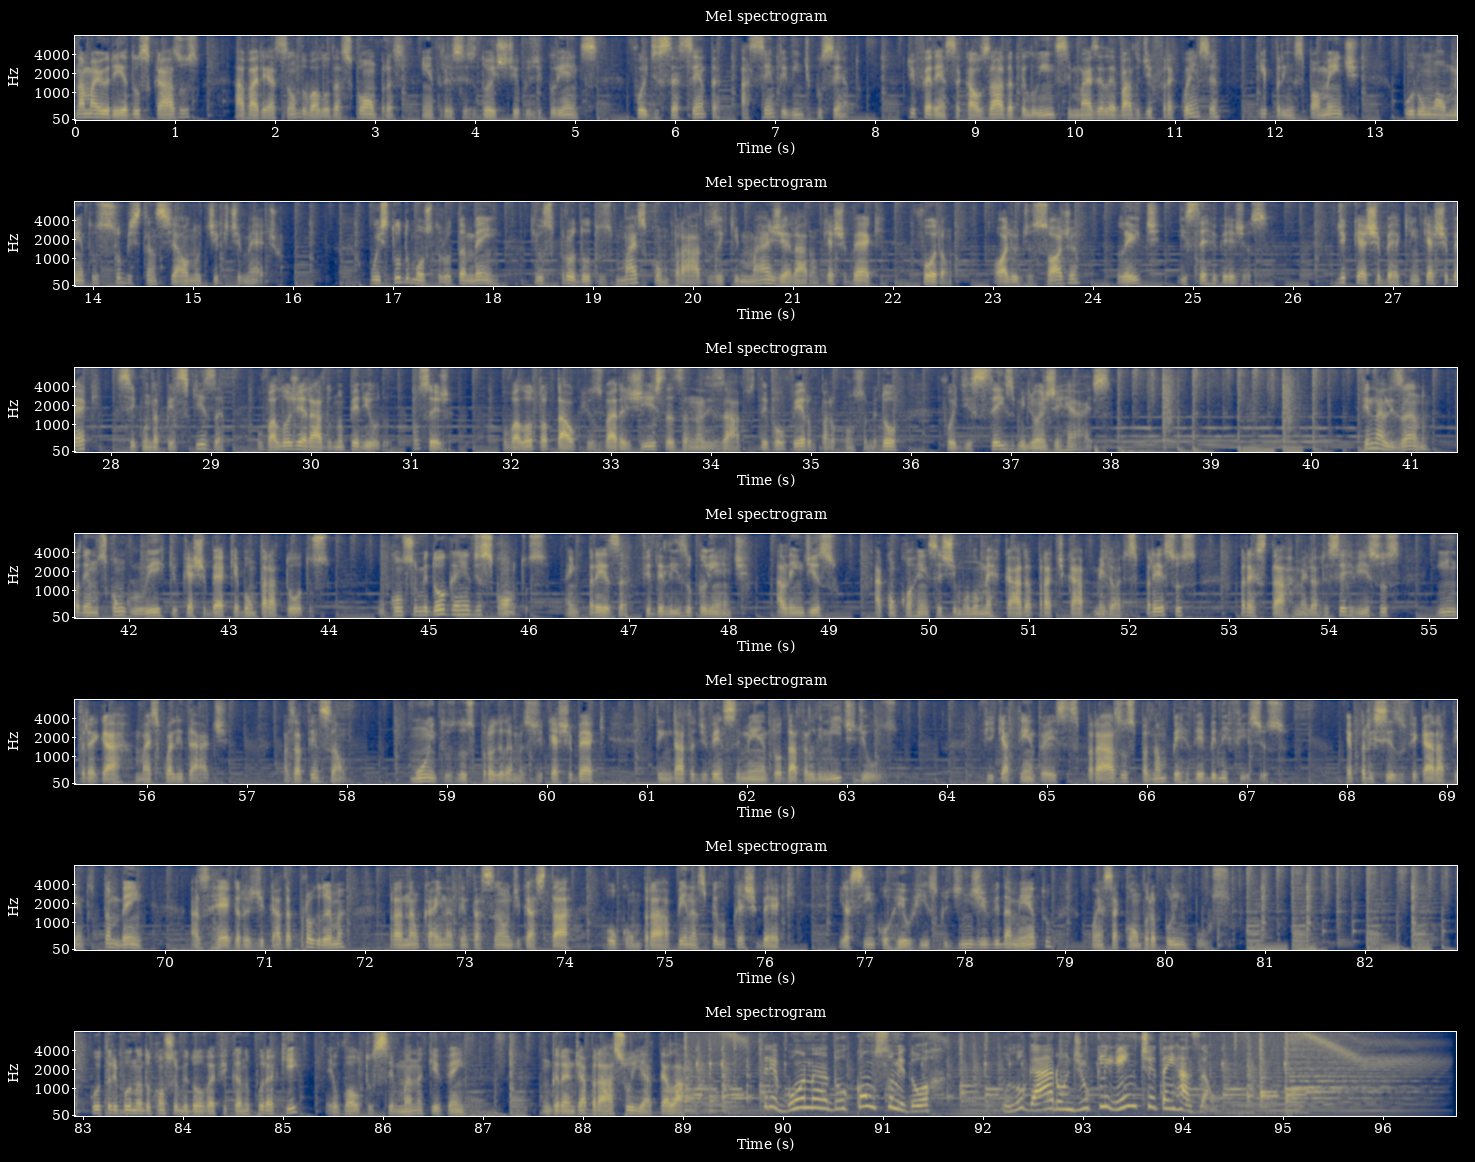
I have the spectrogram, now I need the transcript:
Na maioria dos casos, a variação do valor das compras entre esses dois tipos de clientes foi de 60% a 120%, diferença causada pelo índice mais elevado de frequência e principalmente por um aumento substancial no ticket médio. O estudo mostrou também que os produtos mais comprados e que mais geraram cashback foram óleo de soja, leite e cervejas. De cashback em cashback, segundo a pesquisa, o valor gerado no período, ou seja, o valor total que os varejistas analisados devolveram para o consumidor foi de 6 milhões de reais. Finalizando, podemos concluir que o cashback é bom para todos. O consumidor ganha descontos, a empresa fideliza o cliente. Além disso, a concorrência estimula o mercado a praticar melhores preços, prestar melhores serviços e entregar mais qualidade. Mas atenção, muitos dos programas de cashback têm data de vencimento ou data limite de uso. Fique atento a esses prazos para não perder benefícios. É preciso ficar atento também às regras de cada programa para não cair na tentação de gastar ou comprar apenas pelo cashback e assim correr o risco de endividamento com essa compra por impulso. O Tribuna do Consumidor vai ficando por aqui. Eu volto semana que vem. Um grande abraço e até lá. Tribuna do Consumidor o lugar onde o cliente tem razão.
